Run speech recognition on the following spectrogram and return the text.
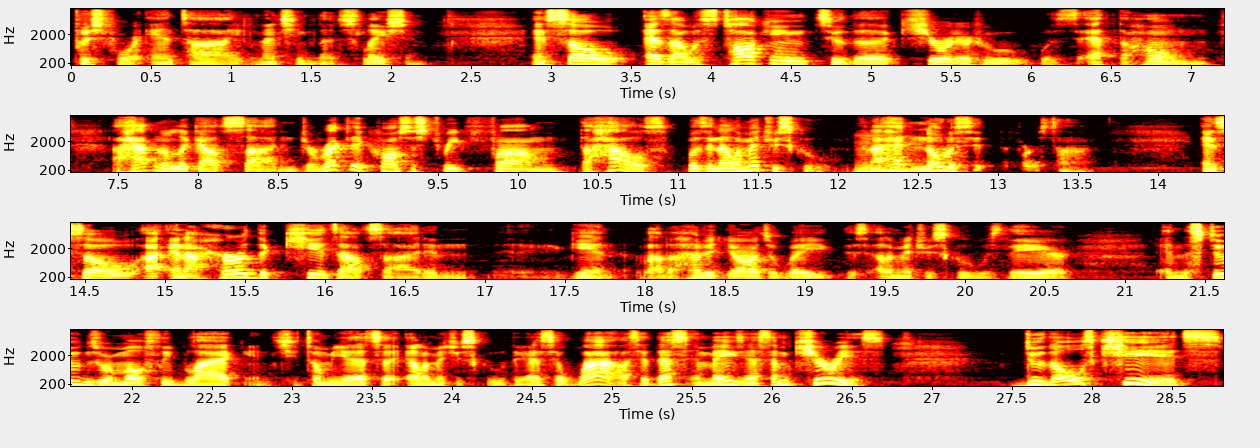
push for anti-lynching legislation. And so, as I was talking to the curator who was at the home, I happened to look outside, and directly across the street from the house was an elementary school, and mm. I hadn't hmm. noticed it the first time. And so, I, and I heard the kids outside, and again, about 100 yards away, this elementary school was there, and the students were mostly black. And she told me, "Yeah, that's an elementary school there." I said, "Wow!" I said, "That's amazing." I said, "I'm curious. Do those kids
